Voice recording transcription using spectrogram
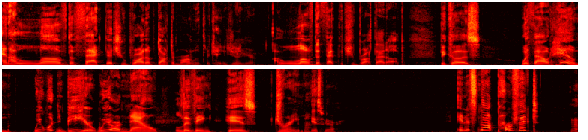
And I love the fact that you brought up Dr. Martin Luther King Jr. I love the fact that you brought that up because without him, we wouldn't be here. We are now living his dream. Yes, we are. And it's not perfect. No.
